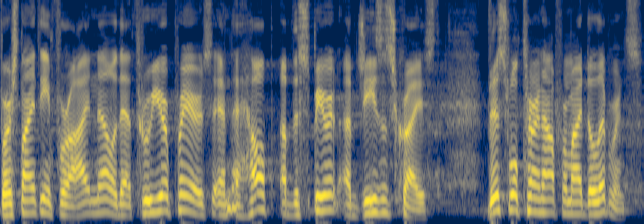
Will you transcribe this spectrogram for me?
Verse 19, for I know that through your prayers and the help of the Spirit of Jesus Christ, this will turn out for my deliverance.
